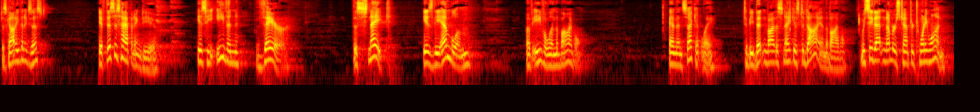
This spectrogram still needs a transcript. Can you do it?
does God even exist? If this is happening to you, is He even there? The snake is the emblem of evil in the Bible. And then secondly, to be bitten by the snake is to die in the Bible. We see that in Numbers chapter 21.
